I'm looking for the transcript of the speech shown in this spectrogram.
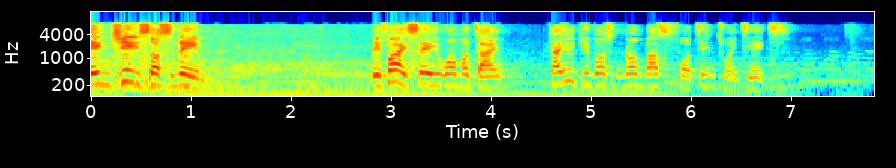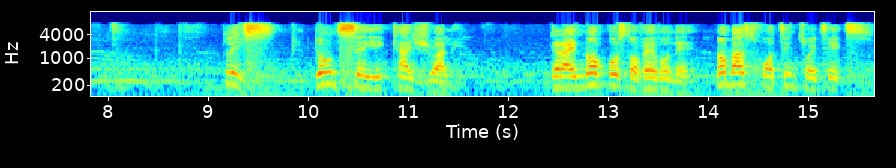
In Jesus' name. Before I say it one more time, can you give us Numbers 14 28? Please, don't say it casually. There are enough hosts of heaven there. Numbers 14 28.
